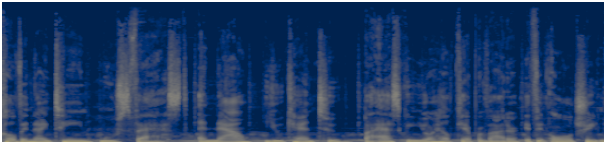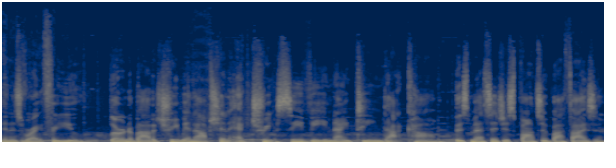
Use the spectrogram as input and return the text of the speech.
COVID 19 moves fast, and now you can too by asking your healthcare provider if an oral treatment is right for you. Learn about a treatment option at treatcv19.com. This message is sponsored by Pfizer.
